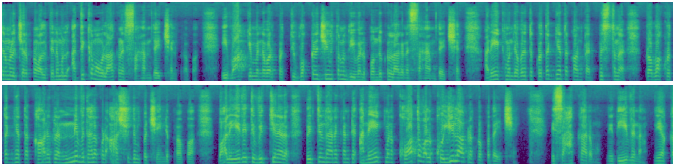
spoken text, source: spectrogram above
దినములు జరపడం వాళ్ళ దినములు అధికమవులాగానే సహాయం దయచండి ప్రభా. ఈ వాక్యం విన్న వారు ప్రతి ఒక్కరి జీవితంలో దీవెనలు పొందుకునేలాగానే సహాయం అనేక మంది ఎవరైతే కృతజ్ఞత కానుకలు అర్పిస్తున్నారు ప్రభా కృతజ్ఞత కానుకలు అన్ని విధాలు కూడా ఆస్వాదింప చేయండి ప్రభా. వాళ్ళు ఏదైతే విత్తినారో విత్తిన దానికంటే అనేకమైన కోత వాళ్ళు కొయ్యులాగిన కృపద దయచేయండి. నీ సహకారం నీ దీవెన నీ యొక్క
